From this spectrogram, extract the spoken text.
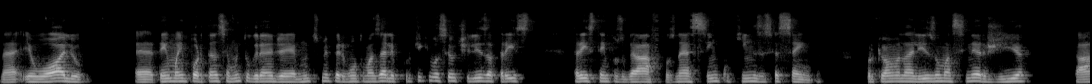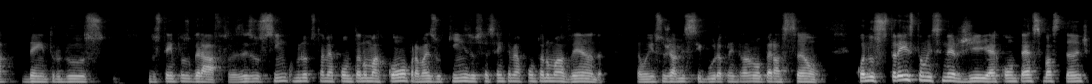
né? Eu olho, é, tem uma importância muito grande aí, muitos me perguntam, mas Eli, por que, que você utiliza três, três tempos gráficos, né? 5, 15 60? Porque eu analiso uma sinergia, tá? Dentro dos, dos tempos gráficos. Às vezes os 5 minutos está me apontando uma compra, mas o 15 ou 60 me apontando uma venda. Então isso já me segura para entrar numa operação. Quando os três estão em sinergia e acontece bastante,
